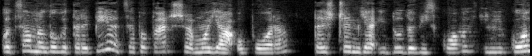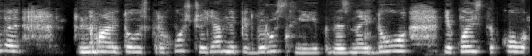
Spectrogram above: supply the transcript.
от саме логотерапія це, по-перше, моя опора, те, з чим я йду до військових, і ніколи не маю того страху, що я не підберу слів, не знайду якоїсь такого,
